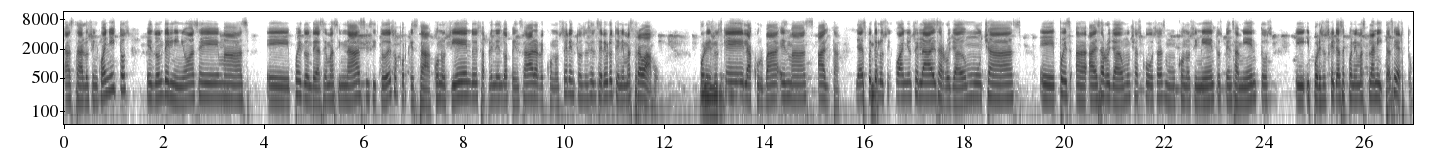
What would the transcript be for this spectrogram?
hasta los cinco añitos es donde el niño hace más, eh, pues donde hace más gimnasis y todo eso, porque está conociendo, está aprendiendo a pensar, a reconocer, entonces el cerebro tiene más trabajo. Por eso es mm. que la curva es más alta. Ya después de los cinco años él ha desarrollado muchas, eh, pues ha, desarrollado muchas cosas, conocimientos, pensamientos, y, por eso es que ya se pone más planita, ¿cierto?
